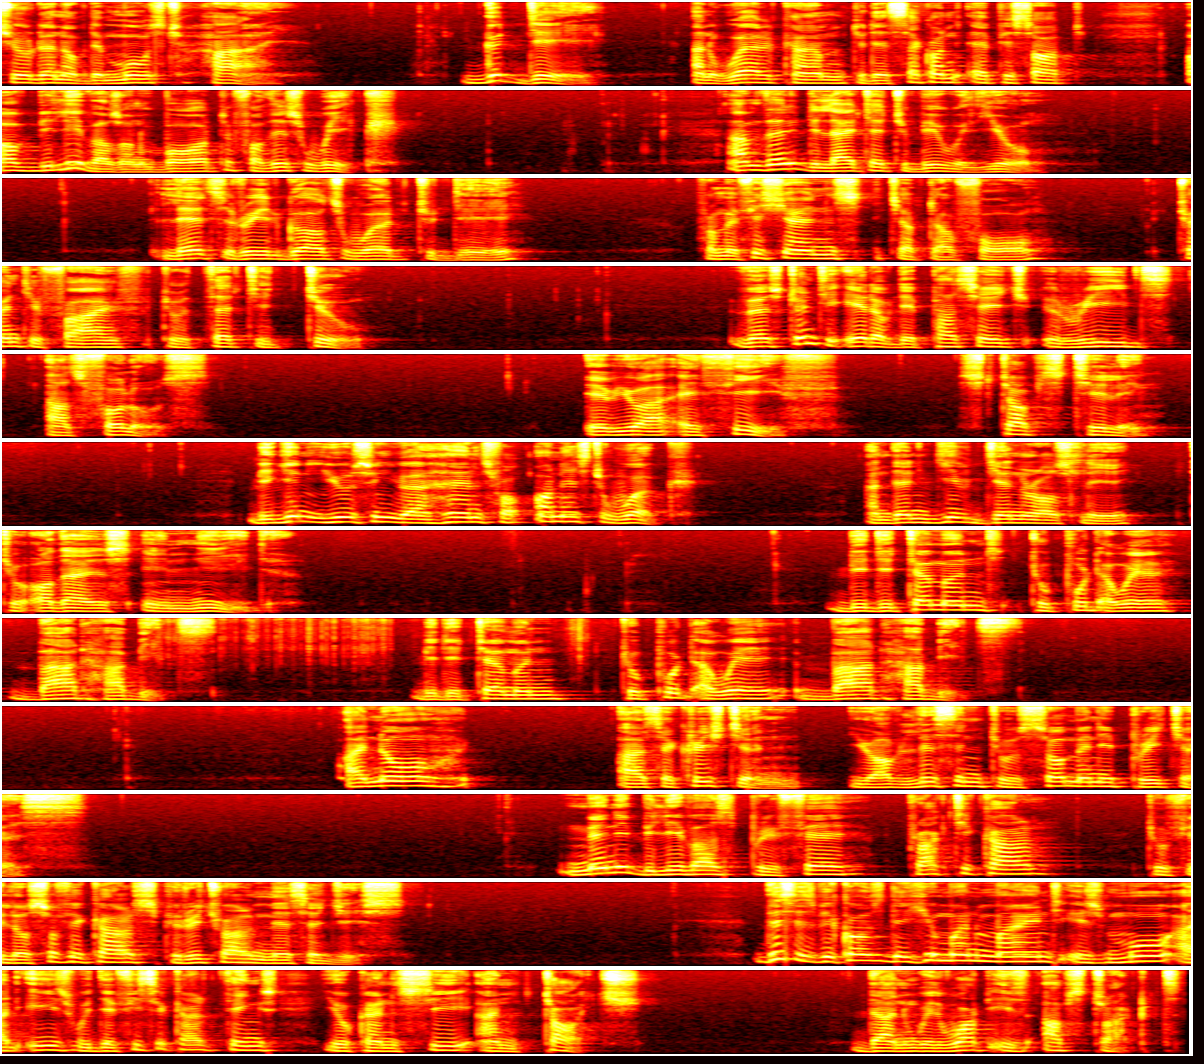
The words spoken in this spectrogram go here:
Children of the Most High, good day and welcome to the second episode of Believers on Board for this week. I'm very delighted to be with you. Let's read God's Word today from Ephesians chapter 4, 25 to 32. Verse 28 of the passage reads as follows If you are a thief, stop stealing. Begin using your hands for honest work and then give generously to others in need. Be determined to put away bad habits. Be determined to put away bad habits. I know as a Christian, you have listened to so many preachers. Many believers prefer practical to philosophical spiritual messages. This is because the human mind is more at ease with the physical things you can see and touch than with what is abstract.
